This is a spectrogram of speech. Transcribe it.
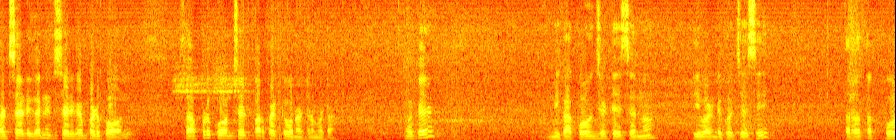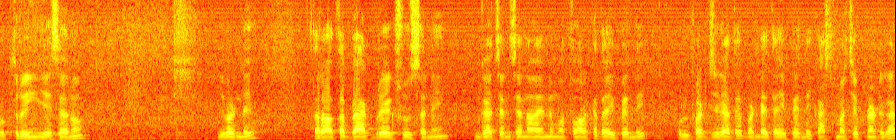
అటు సైడ్ కానీ ఇటు సైడ్ కానీ పడిపోవాలి. సో అప్పుడు కోన్ సెట్ పర్ఫెక్ట్గా ఉన్నట్టు అనమాట ఓకే? మీకు ఆ కోన్ సెట్ వేసాను. ఈ బండికి వచ్చేసి తర్వాత ఫోర్క్ త్రూయింగ్ చేశాను. ఇవ్వండి తర్వాత బ్యాక్ బ్రేక్ షూస్ అని. ఇంకా చిన్న చిన్న అన్నీ మొత్తం వరకు అయితే అయిపోయింది. ఫుల్ ఫర్జీగా అయితే బండి అయితే అయిపోయింది. కస్టమర్ చెప్పినట్టుగా.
